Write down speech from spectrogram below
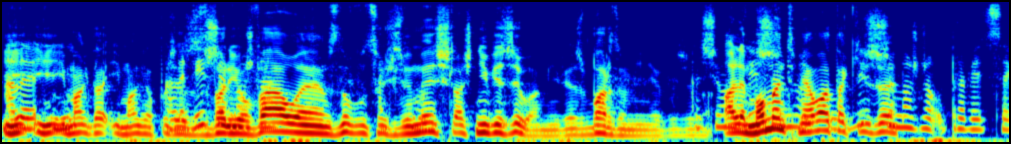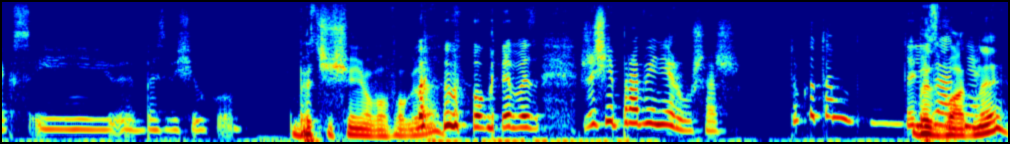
I, Ale- i, i Magda, i Magda powiedziała, wiesz, że że zwariowałem, znowu coś Kasiu- wymyślać, nie wierzyła mi, wiesz, bardzo mi nie wierzyła. Kasiu, Ale wiesz, moment że- miała taki, wiesz, że można uprawiać seks i y, bez wysiłku. bezciśnieniowo w ogóle, w ogóle bez, że się prawie nie ruszasz. Tylko tam delikatnie. bezwładny,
